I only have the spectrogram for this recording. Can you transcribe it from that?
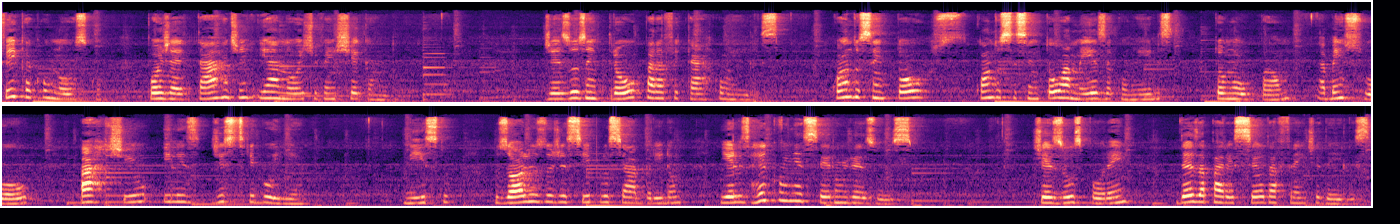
Fica conosco, pois já é tarde e a noite vem chegando. Jesus entrou para ficar com eles. Quando, sentou, quando se sentou à mesa com eles, tomou o pão, abençoou, partiu e lhes distribuía. Nisto, os olhos dos discípulos se abriram e eles reconheceram Jesus. Jesus, porém, desapareceu da frente deles.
